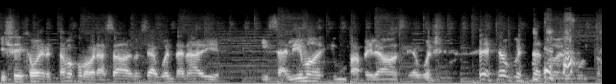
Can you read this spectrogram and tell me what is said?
y yo dije, bueno, estamos como abrazados, no se da cuenta nadie. Y salimos y un papelado se da cuenta, se cuenta todo el mundo.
